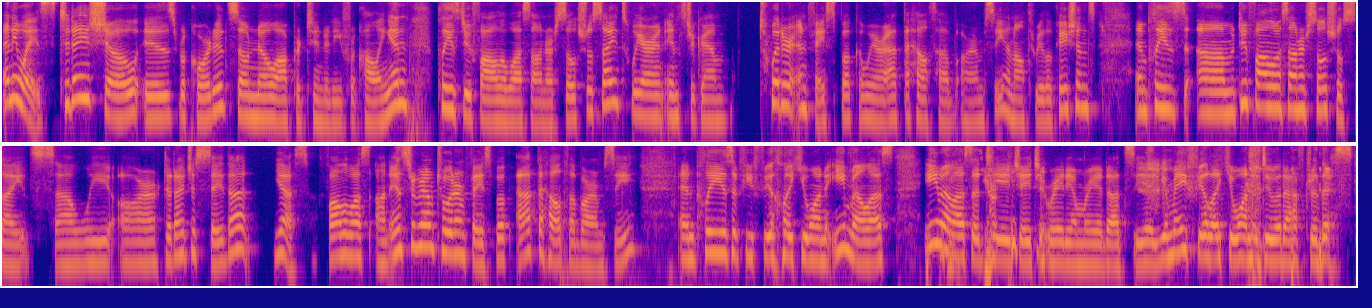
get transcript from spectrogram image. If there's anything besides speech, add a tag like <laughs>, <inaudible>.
Anyways, today's show is recorded, so no opportunity for calling in. Please do follow us on our social sites. We are on Instagram, Twitter, and Facebook, and we are at the Health Hub RMC on all three locations. And please um, do follow us on our social sites. Uh, we are, did I just say that? Yes, follow us on Instagram, Twitter, and Facebook at the Health Hub RMC. And please, if you <laughs> feel like you want to email us, email us at <laughs> thh at radiomaria.ca. You may feel like you want to do it after this.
